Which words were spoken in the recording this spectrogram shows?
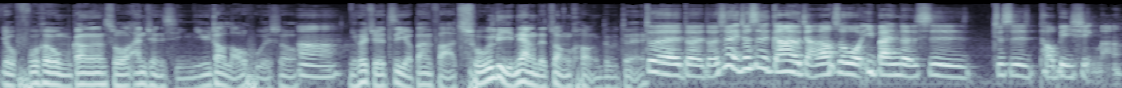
有符合我们刚刚说安全型你遇到老虎的时候嗯。你会觉得自己有办法处理那样的状况对不对？对对对所以就是刚刚有讲到说我一般的是就是逃避型嘛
